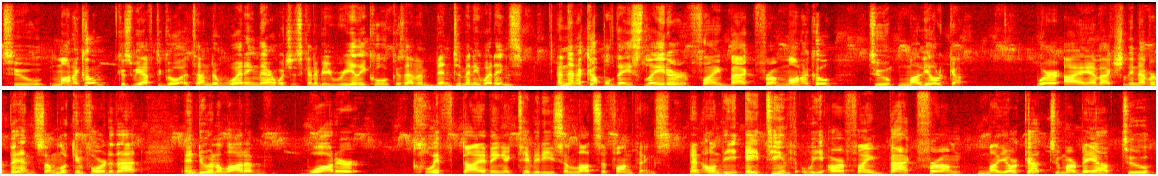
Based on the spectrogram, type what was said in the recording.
to Monaco, because we have to go attend a wedding there, which is gonna be really cool because I haven't been to many weddings. And then a couple days later, flying back from Monaco to Mallorca, where I have actually never been. So I'm looking forward to that and doing a lot of water cliff diving activities and lots of fun things. And on the 18th, we are flying back from Mallorca to Marbella to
